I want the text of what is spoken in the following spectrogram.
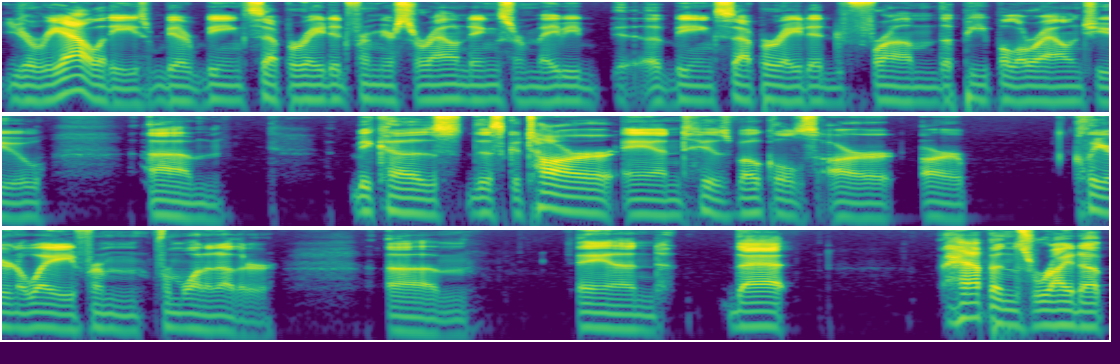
your realities, being separated from your surroundings, or maybe uh, being separated from the people around you, um, because this guitar and his vocals are are clearing away from from one another, um, and that happens right up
